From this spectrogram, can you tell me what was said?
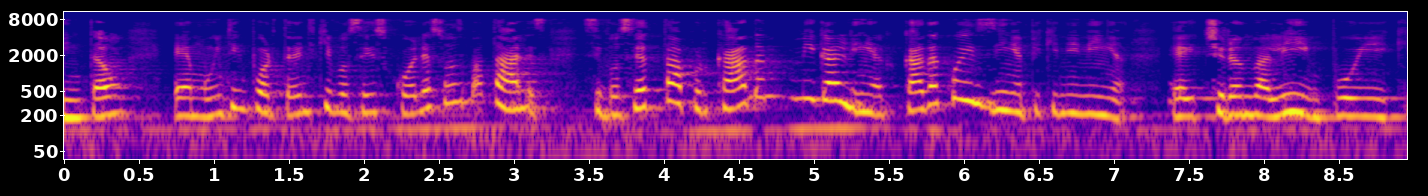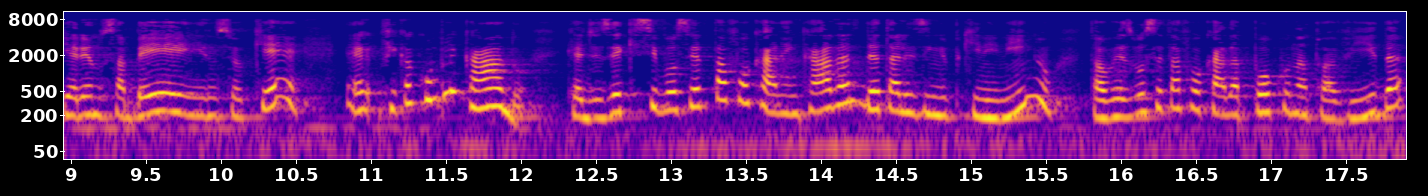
Então, é muito importante que você escolha as suas batalhas. Se você tá por cada migalhinha, cada coisinha pequenininha, é, tirando a limpo e querendo saber e não sei o que, é, fica complicado. Quer dizer que se você tá focado em cada detalhezinho pequenininho, talvez você tá focada pouco na tua vida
